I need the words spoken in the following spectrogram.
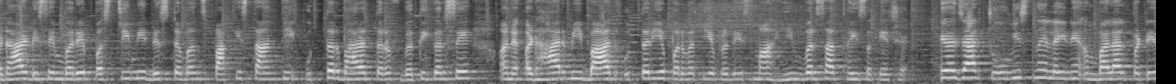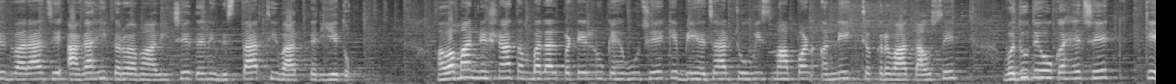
અઢાર ડિસેમ્બરે પશ્ચિમી ડિસ્ટર્બન્સ પાકિસ્તાનથી ઉત્તર ભારત તરફ ગતિ કરશે અને અઢારમી બાદ ઉત્તરીય પર્વતીય પ્રદેશમાં હિમવર્ષા થઈ શકે છે. બે હજાર ચોવીસને લઈને અંબાલાલ પટેલ દ્વારા જે આગાહી કરવામાં આવી છે તેની વિસ્તારથી વાત કરીએ તો હવામાન નિષ્ણાત અંબાલાલ પટેલનું કહેવું છે કે બે હજાર ચોવીસમાં પણ અનેક ચક્રવાત આવશે. વધુ તેઓ કહે છે કે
